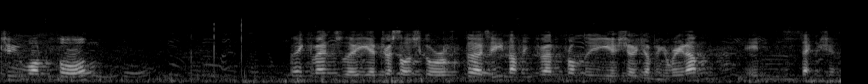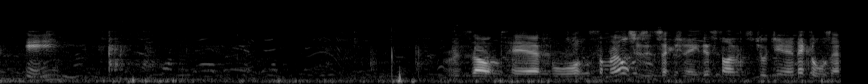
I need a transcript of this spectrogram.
214. They commence with a uh, dressage score of 30, nothing to add from the uh, show jumping arena. Result here for someone else who's in section E. This time it's Georgina Nichols and.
